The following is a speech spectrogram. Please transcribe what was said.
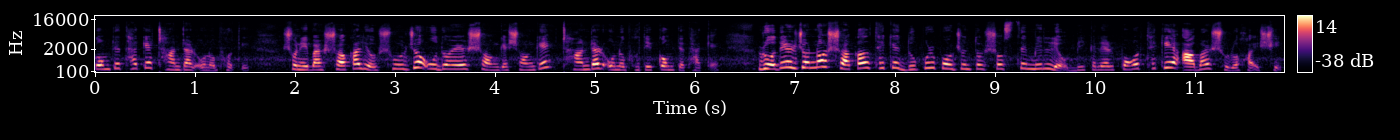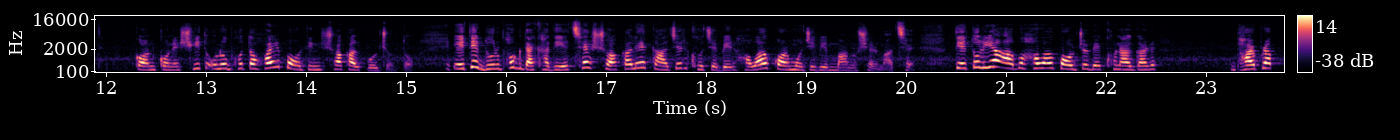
কমতে থাকে ঠান্ডার অনুভূতি। শনিবার সকালেও সূর্য উদয়ের সঙ্গে সঙ্গে ঠান্ডার অনুভূতি কমতে থাকে। রোদের জন্য সকাল থেকে দুপুর পর্যন্ত স্বস্তি মিললেও বিকেলের পর থেকে আবার শুরু হয় শীত। কনকনে শীত অনুভূত হয় পরদিন সকাল পর্যন্ত। এতে দুর্ভোগ দেখা দিয়েছে সকালে কাজের খোঁজে বের হওয়া কর্মজীবী মানুষের মাঝে। তেতুলিয়া আবহাওয়া পর্যবেক্ষণাগার ভারপ্রাপ্ত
